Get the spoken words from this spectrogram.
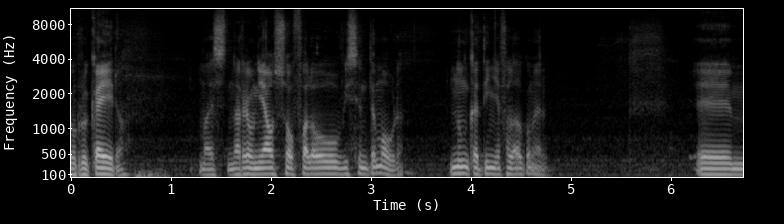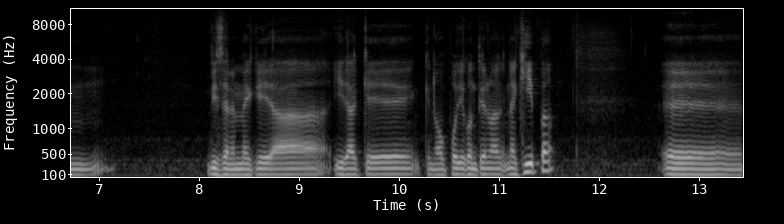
o Roqueiro. Mas na reunião só falou o Vicente Moura. Nunca tinha falado com ele. Eh, Disseram-me que, era, era que, que não podia continuar na equipa Eh,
